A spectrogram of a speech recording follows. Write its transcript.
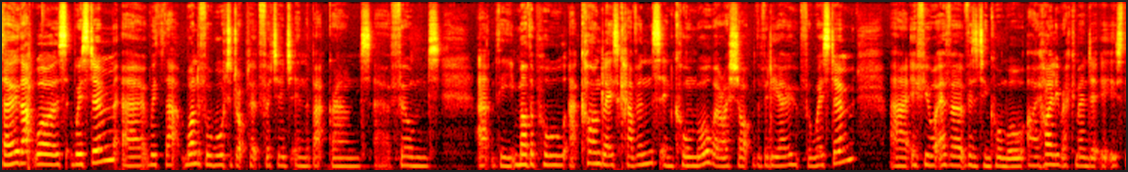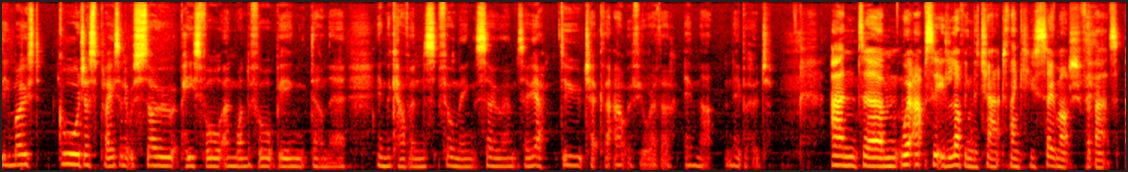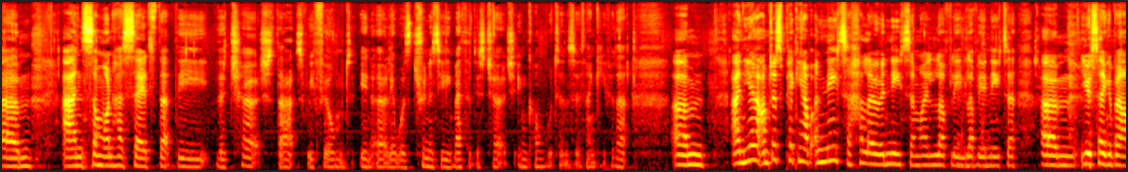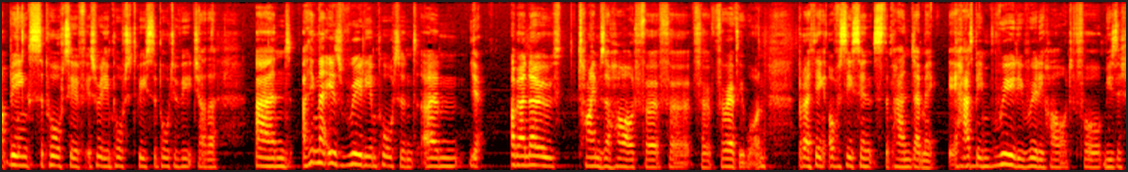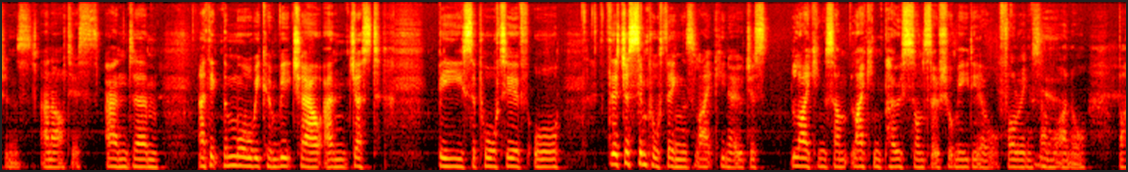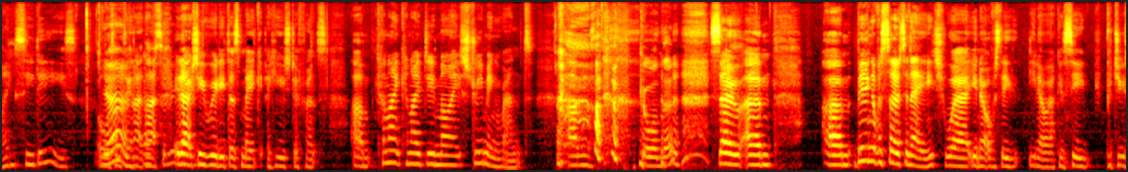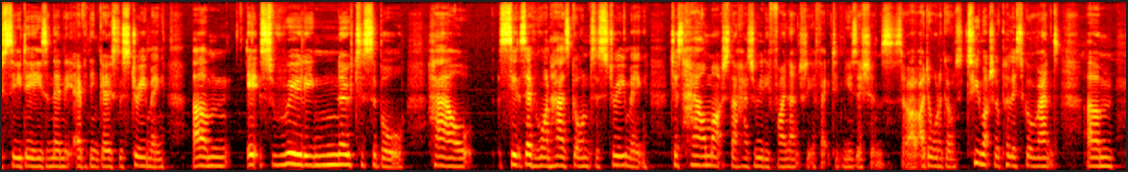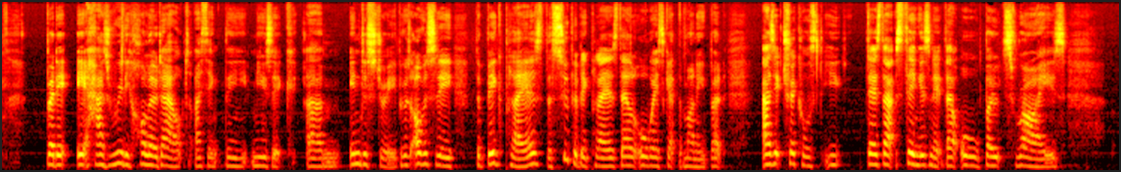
So that was Wisdom uh, with that wonderful water droplet footage in the background, uh, filmed at the Mother Pool at Carnglaze Caverns in Cornwall, where I shot the video for Wisdom. Uh, if you're ever visiting Cornwall, I highly recommend it. It is the most gorgeous place, and it was so peaceful and wonderful being down there in the caverns filming. So, um, so yeah, do check that out if you're ever in that neighbourhood and um, we're absolutely loving the chat. Thank you so much for that. Um, and someone has said that the the church that we filmed in earlier was Trinity Methodist Church in Congleton. So thank you for that. Um, and yeah, I'm just picking up Anita. Hello, Anita, my lovely, lovely Anita. Um, you were saying about being supportive. It's really important to be supportive of each other, and I think that is really important. Um, yeah, I mean, I know times are hard for for for, for everyone but I think obviously since the pandemic, it has been really, really hard for musicians and artists. And um, I think the more we can reach out and just be supportive, or there's just simple things like you know just liking some liking posts on social media or following someone yeah. or buying CDs or yeah, something like that. Absolutely. It actually really does make a huge difference. Um, can I can I do my streaming rant? Um, Go on then. so um, um, being of a certain age where you know obviously you know i can see produce cds and then everything goes to streaming um, it's really noticeable how since everyone has gone to streaming just how much that has really financially affected musicians so i, I don't want to go into too much of a political rant um, but it, it has really hollowed out, I think, the music um, industry because obviously the big players, the super big players, they'll always get the money. But as it trickles, you, there's that thing, isn't it, that all boats rise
